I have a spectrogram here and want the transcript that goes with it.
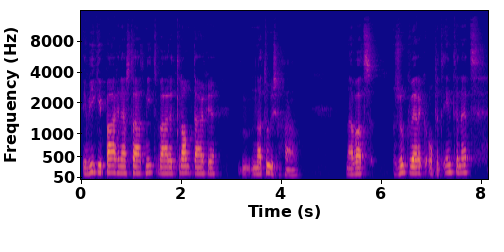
In Wikipagina staat niet waar het tramtuigje naartoe is gegaan. Na wat zoekwerk op het internet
